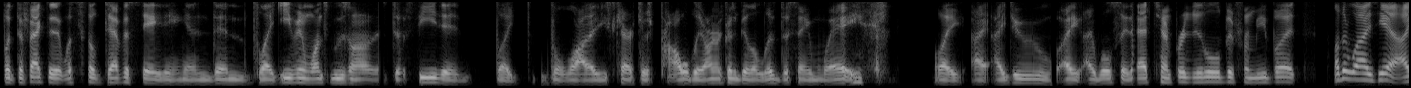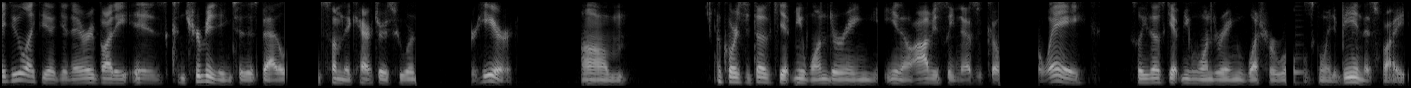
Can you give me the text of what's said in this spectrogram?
but the fact that it was so devastating and then like even once Muzan is defeated like a lot of these characters probably aren't going to be able to live the same way like I, I do I, I will say that tempered it a little bit for me but otherwise yeah I do like the idea that everybody is contributing to this battle some of the characters who are here um of course, it does get me wondering. You know, obviously Nezuko away, so he does get me wondering what her role is going to be in this fight.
